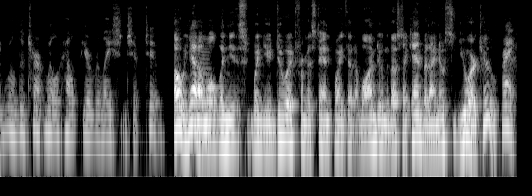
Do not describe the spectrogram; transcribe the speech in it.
will deter, will help your relationship too. oh yeah, Mhm. well, when you when you do it from a standpoint that well, I'm doing the best I can, but I know you are too. Right.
